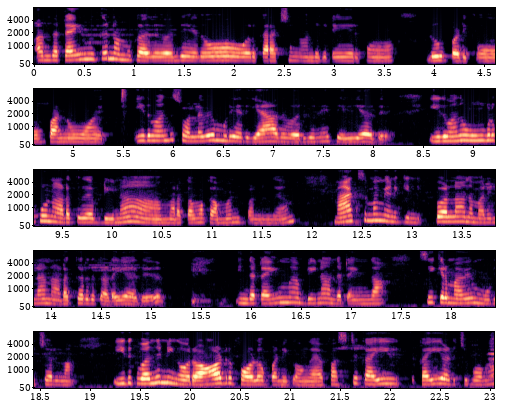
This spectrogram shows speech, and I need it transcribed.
அந்த டைமுக்கு நமக்கு அது வந்து ஏதோ ஒரு கரெக்ஷன் வந்துக்கிட்டே இருக்கும். லூப் அடிக்கும் பண்ணுவோம். இது வந்து சொல்லவே முடியாது. ஏன் அது வருதுன்னே தெரியாது. இது வந்து உங்களுக்கும் நடக்குது அப்படின்னா மறக்காமல் கமெண்ட் பண்ணுங்கள் மேக்ஸிமம் எனக்கு இந்த இப்போல்லாம் அந்த மாதிரிலாம் நடக்கிறது கிடையாது. இந்த டைம் அப்படின்னா அந்த டைம் தான். சீக்கிரமாகவே முடிச்சிடலாம். இதுக்கு வந்து நீங்கள் ஒரு ஆர்ட்ரு ஃபாலோ பண்ணிக்கோங்க. ஃபஸ்ட்டு கை கை அடிச்சுக்கோங்க.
